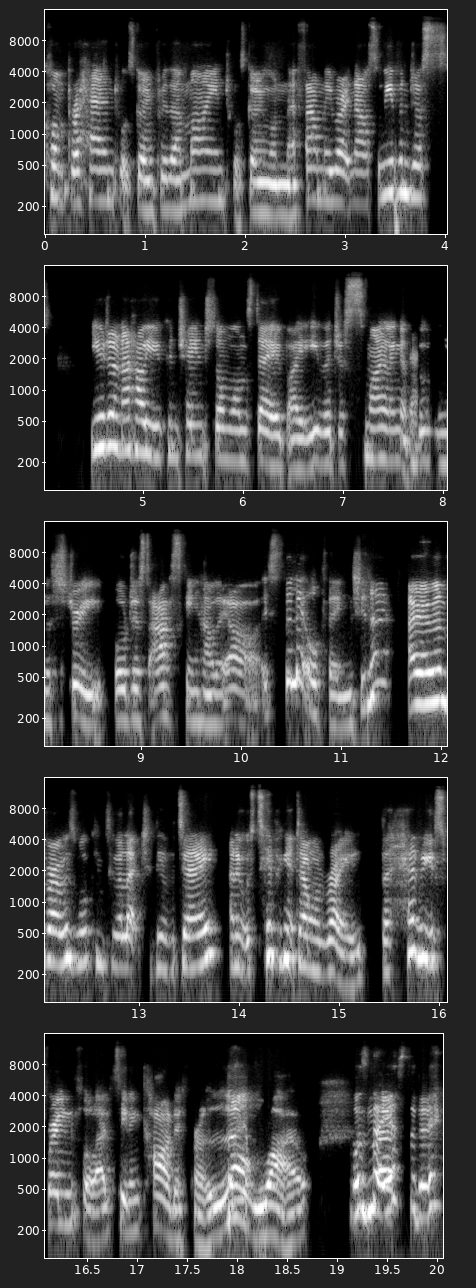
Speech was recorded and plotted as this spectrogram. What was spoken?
comprehend what's going through their mind what's going on in their family right now. So even just you don't know how you can change someone's day by either just smiling at them in the street or just asking how they are. It's the little things you know? I remember i was walking to a lecture the other day and it was tipping it down with rain the heaviest rainfall i've seen in cardiff for a long while. Wasn't that yesterday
